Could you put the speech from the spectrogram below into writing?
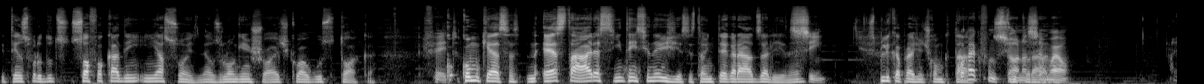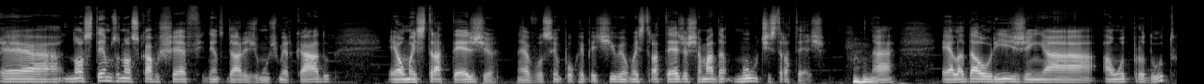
E tem os produtos só focados em, em ações, né? Os long and short que o Augusto toca. Perfeito. Como que é essa... Esta área, sim, tem sinergia. Vocês estão integrados ali, né? Sim. Explica pra gente como que tá. Como é que funciona, Samuel? É, nós temos o nosso carro-chefe dentro da área de multimercado. É uma estratégia, né, vou ser um pouco repetitivo, é uma estratégia chamada multi-estratégia. né? Ela dá origem a, a um outro produto,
